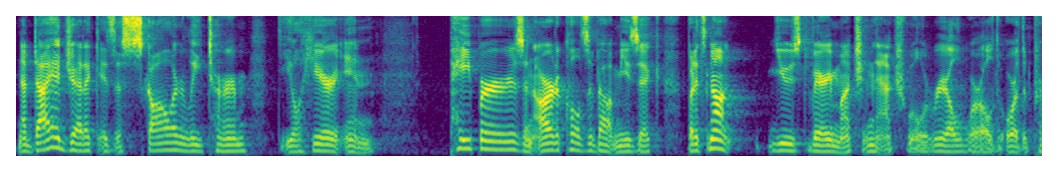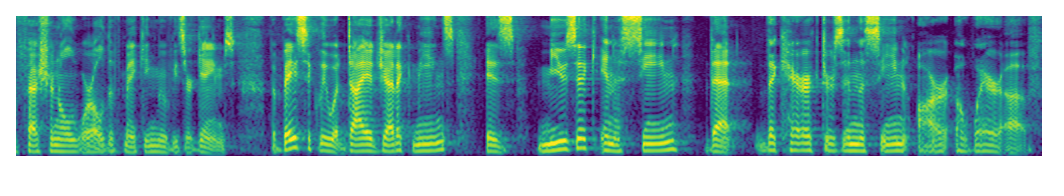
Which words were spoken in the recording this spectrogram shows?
Now, diegetic is a scholarly term you'll hear in papers and articles about music, but it's not used very much in the actual real world or the professional world of making movies or games. But basically, what diegetic means is music in a scene that the characters in the scene are aware of.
